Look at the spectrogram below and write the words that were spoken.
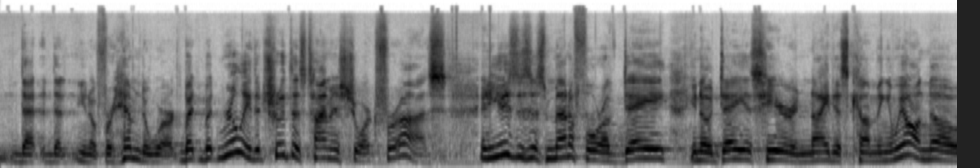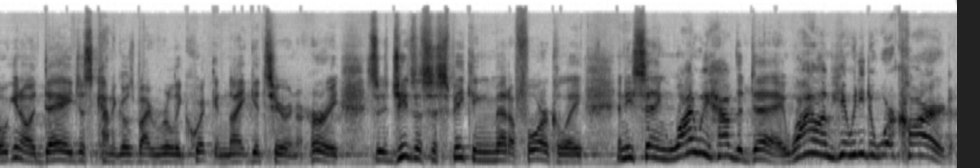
that, that you know, for him to work. But, but really, the truth is time is short for us. And he uses this metaphor of day, you know, day is here and night is coming. And we all know, you know, a day just kind of goes by really quick and night gets here in a hurry. So Jesus is speaking metaphorically, and he's saying, why we have the day, while I'm here, we need to work hard.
